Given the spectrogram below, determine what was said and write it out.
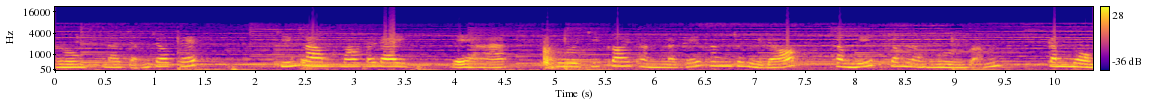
thường là chẳng cho phép. Chiến long mau tới đây, Đệ hạ, người chỉ coi thần là thế thân cho người đó, thần biết trong lòng người vẫn căm mồm,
